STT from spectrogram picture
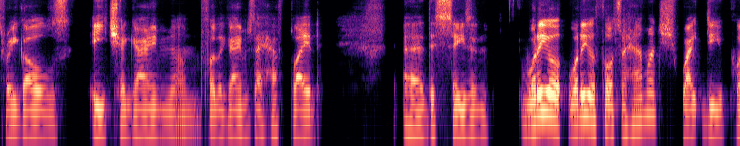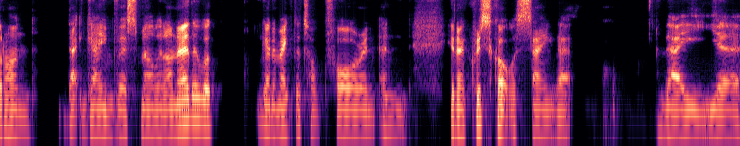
three goals each a game um, for the games they have played uh, this season. What are your What are your thoughts on how much weight do you put on that game versus Melbourne? I know they were going to make the top four, and and you know Chris Scott was saying that they uh,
